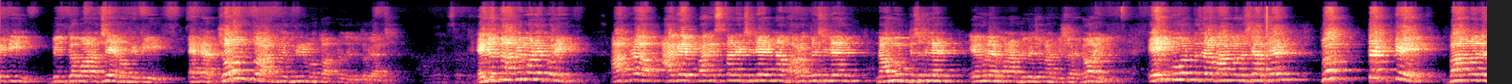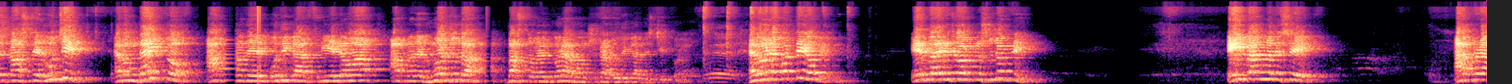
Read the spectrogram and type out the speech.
এটি বিদ্যমান আছে এবং এটি একটা জ্বলন্ত আগ্নেয়গিরির মতো আপনাদের ভিতরে আছে। এই জন্য আমি মনে করি, আপনারা আগে পাকিস্তানে ছিলেন, না ভারতে ছিলেন, না অমুক দেশে ছিলেন, এগুলো এখন আর বিবেচনার বিষয় নয়। এই মুহূর্তে যারা বাংলাদেশে আছেন, প্রত্যেককে বাংলাদেশ রাষ্ট্রের উচিত এবং দায়িত্ব আপনাদের অধিকার ফিরিয়ে দেওয়া, আপনাদের মর্যাদা বাস্তবায়ন করা এবং সেটার অধিকার নিশ্চিত করা। এবং এটা করতেই হবে। এর বাইরে যাওয়ার কোনো সুযোগ নেই। এই বাংলাদেশে আপনারা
